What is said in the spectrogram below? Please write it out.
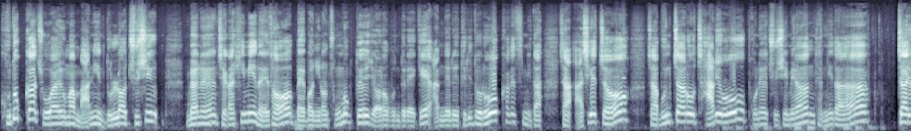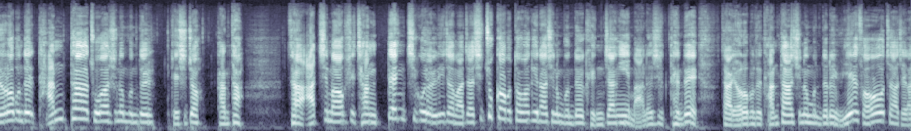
구독과 좋아요만 많이 눌러주시면은 제가 힘이 내서 매번 이런 종목들 여러분들에게 안내를 드리도록 하겠습니다. 자, 아시겠죠? 자, 문자로 자료 보내주시면 됩니다. 자, 여러분들 단타 좋아하시는 분들 계시죠? 단타. 자, 아침 9시 장 땡 치고 열리자마자 시초가부터 확인하시는 분들 굉장히 많으실 텐데, 자, 여러분들 단타 하시는 분들을 위해서, 자, 제가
